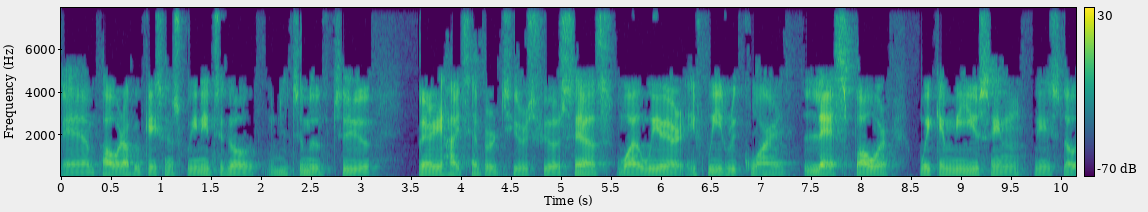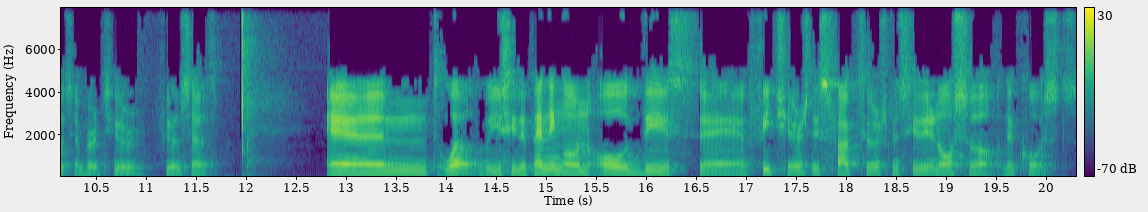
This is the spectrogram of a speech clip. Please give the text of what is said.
um, power applications we need to go need to move to very high temperatures fuel cells while we are if we require less power we can be using these low temperature fuel cells and well you see depending on all these uh, features these factors considering also the costs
